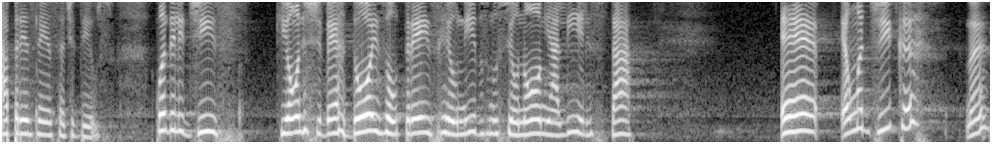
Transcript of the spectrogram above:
a presença de Deus. Quando ele diz que onde estiver dois ou três reunidos no seu nome, ali ele está, é, é uma dica né,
